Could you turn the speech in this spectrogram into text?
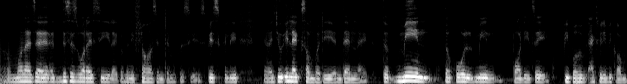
um, what I say, this is what I see like on the flaws in democracy is basically uh, you elect somebody and then like the main the whole main body say people who actually become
